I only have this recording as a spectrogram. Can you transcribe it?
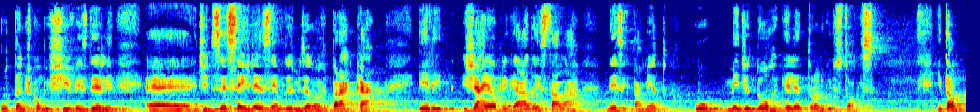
o tanque de combustíveis dele é, de 16 de dezembro de 2019 para cá, ele já é obrigado a instalar nesse equipamento o medidor eletrônico de estoques. Então,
